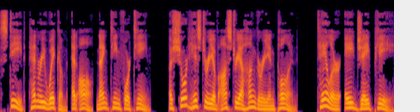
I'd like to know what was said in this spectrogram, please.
Steed, Henry Wickham, et al., 1914. A Short History of Austria-Hungary and Poland. Taylor, A. J. P.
